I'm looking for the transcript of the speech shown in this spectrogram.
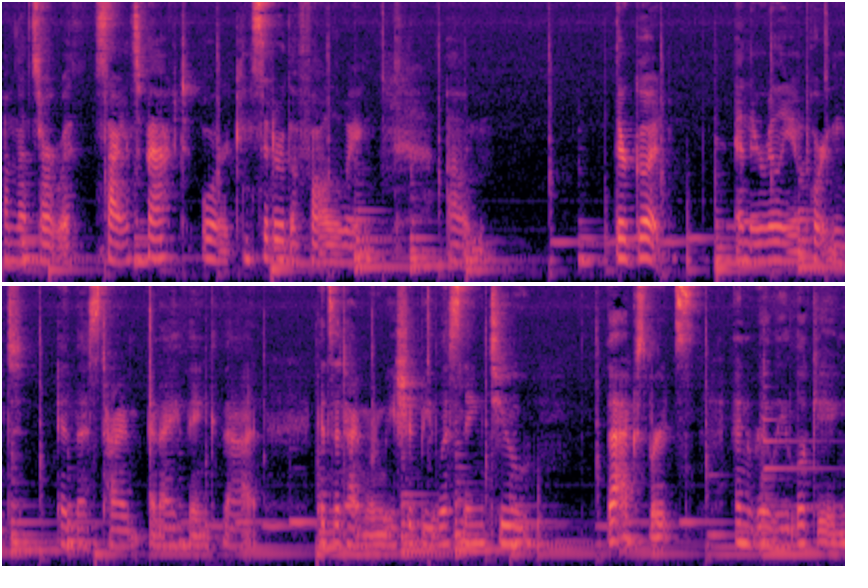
um, that start with science fact or consider the following. Um, they're good and they're really important in this time, and I think that it's a time when we should be listening to the experts and really looking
